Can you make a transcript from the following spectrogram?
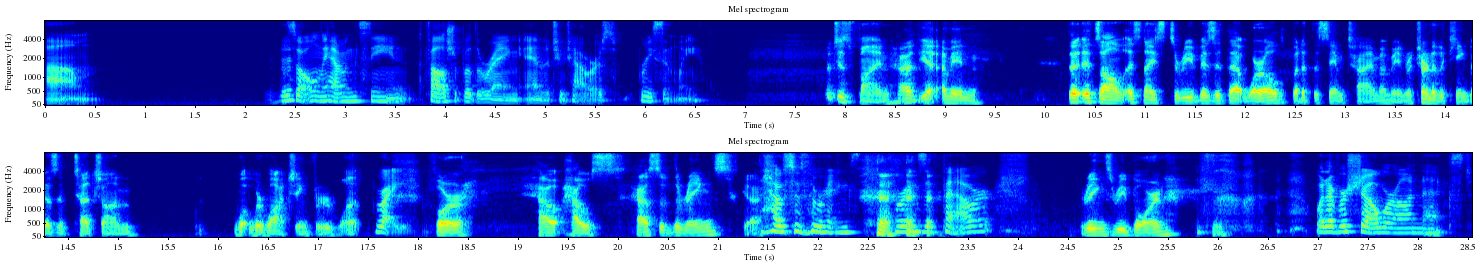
Um, mm-hmm. So only having seen Fellowship of the Ring and The Two Towers recently, which is fine. I, yeah, I mean, it's all it's nice to revisit that world, but at the same time, I mean, Return of the King doesn't touch on what we're watching for what right for how house house of the rings? Gosh. house of the rings. Rings of power. Rings reborn. Whatever show we're on next.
